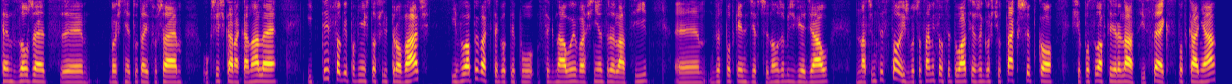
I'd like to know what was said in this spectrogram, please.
ten wzorzec e, właśnie tutaj słyszałem u Krzyśka na kanale i ty sobie powinieneś to filtrować i wyłapywać tego typu sygnały właśnie z relacji, ze spotkań z dziewczyną, żebyś wiedział, na czym ty stoisz, bo czasami są sytuacje, że gościu tak szybko się posuwa w tej relacji, seks, spotkania,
